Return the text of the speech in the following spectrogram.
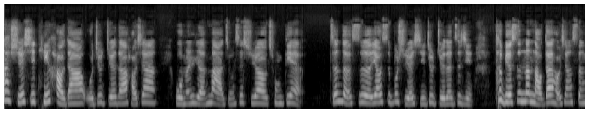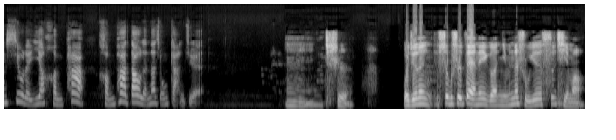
那学习挺好的啊，我就觉得好像我们人嘛，总是需要充电，真的是，要是不学习，就觉得自己，特别是那脑袋好像生锈了一样，很怕，很怕到了那种感觉。嗯，是，我觉得是不是在那个你们那属于私企吗？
